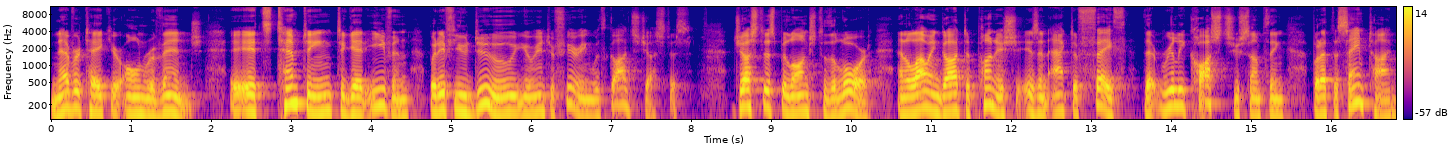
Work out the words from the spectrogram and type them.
never take your own revenge. It's tempting to get even, but if you do, you're interfering with God's justice. Justice belongs to the Lord, and allowing God to punish is an act of faith that really costs you something, but at the same time,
